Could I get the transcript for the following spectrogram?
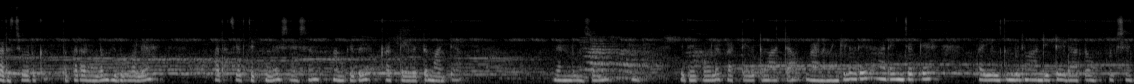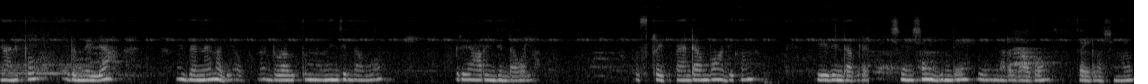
വരച്ച് കൊടുക്കുക. ഇപ്പോഴത്തെ രണ്ടും ഇതുപോലെ വരച്ചെടുത്തിട്ടുണ്ട്. ശേഷം നമുക്കിത് കട്ട് ചെയ്തിട്ട് മാറ്റാം. രണ്ട് വശവും. ഇതേപോലെ കട്ട് ചെയ്തിട്ട് മാറ്റാം. വേണമെങ്കിൽ ഒരു അര ഇഞ്ചൊക്കെ തയ്യൽ തുമ്പിന് വേണ്ടിയിട്ട് ഇടാട്ടോ. പക്ഷേ ഞാനിപ്പോൾ ഇടുന്നില്ല. ഇത് തന്നെ മതിയാവും. രണ്ട് ഭാഗത്തും മൂന്നിഞ്ച് ഉണ്ടാകുമ്പോൾ ഒരു ആറിഞ്ച് ഉണ്ടാവുമല്ലോ. അപ്പോൾ സ്ട്രൈറ്റ് പാന്റ് ആകുമ്പോൾ അധികം വീതി ഉണ്ടാവില്ല. ശേഷം ഇതിന്റെ ഈ നടഭാഗവും സൈഡ് വശങ്ങളും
